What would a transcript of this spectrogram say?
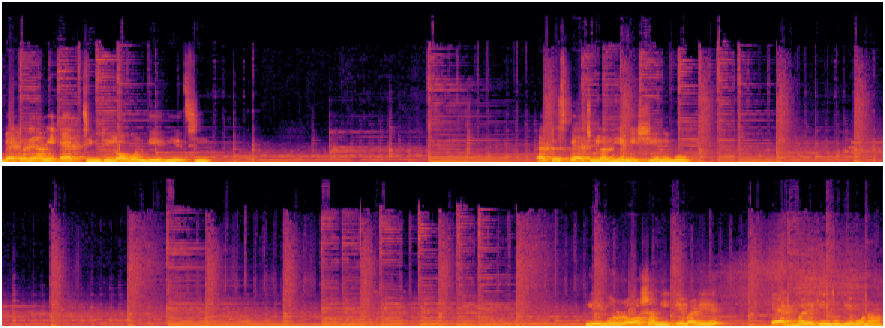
ব্যাটারে আমি এক চিমটি লবণ দিয়ে দিয়েছি। একটা স্প্যাচুলা দিয়ে মিশিয়ে নেব। লেবুর রস আমি এবারে একবারে কিন্তু দেব না।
